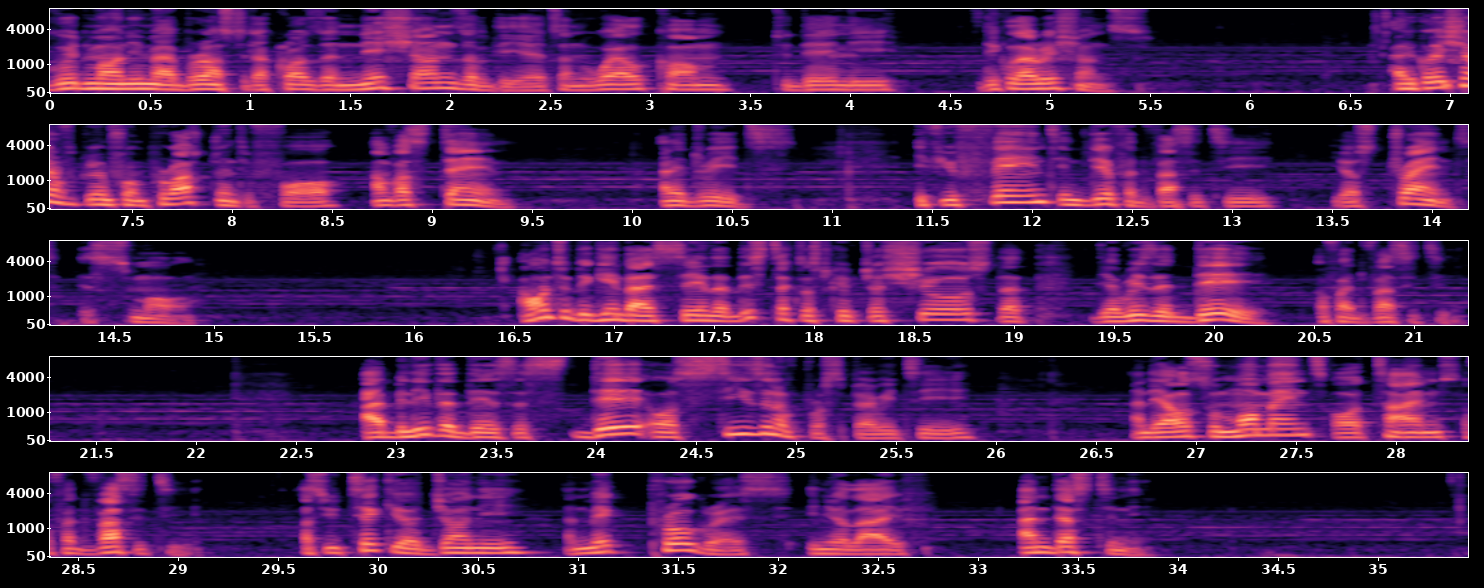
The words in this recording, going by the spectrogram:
Good morning, my brothers across the nations of the earth, and welcome to daily declarations. A declaration came from Proverbs 24 and verse 10, and it reads If you faint in the day of adversity, your strength is small. I want to begin by saying that this text of scripture shows that there is a day of adversity. I believe that there's a day or season of prosperity, and there are also moments or times of adversity as you take your journey and make progress in your life and destiny.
